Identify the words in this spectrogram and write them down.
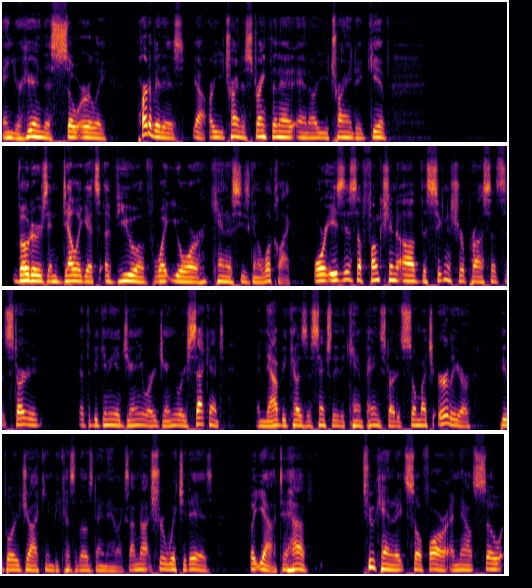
And you're hearing this so early. Part of it is, yeah, are you trying to strengthen it, and are you trying to give voters and delegates a view of what your candidacy is going to look like, or is this a function of the signature process that started at the beginning of January, January second, And now, because essentially the campaign started so much earlier, people are jockeying because of those dynamics. I'm not sure which it is, but yeah, to have two candidates so far announced so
